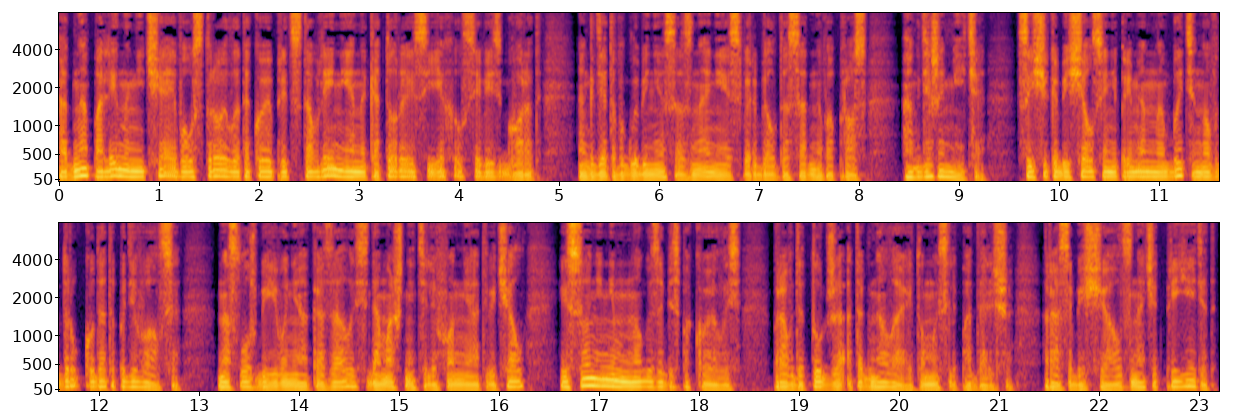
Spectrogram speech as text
Одна Полина Нечаева устроила такое представление, на которое съехался весь город. А где-то в глубине сознания свербел досадный вопрос. «А где же Митя?» Сыщик обещался непременно быть, но вдруг куда-то подевался. На службе его не оказалось, домашний телефон не отвечал, и Соня немного забеспокоилась. Правда, тут же отогнала эту мысль подальше. Раз обещал, значит, приедет,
